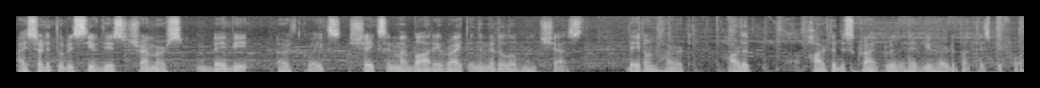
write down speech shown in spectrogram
I started to receive these tremors, baby earthquakes, shakes in my body right in the middle of my chest. They don't hurt. Hard to, hard to describe really. Have you heard about this before?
